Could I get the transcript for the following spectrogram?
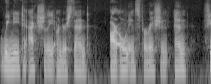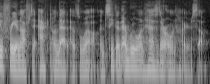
we need to actually understand our own inspiration and feel free enough to act on that as well and see that everyone has their own higher self.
